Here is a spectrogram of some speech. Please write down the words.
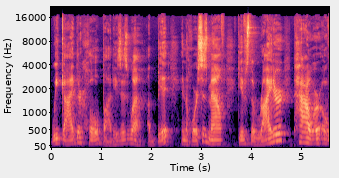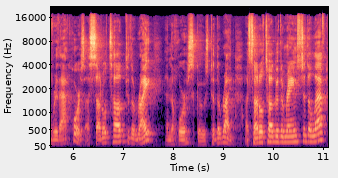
we guide their whole bodies as well. A bit in the horse's mouth gives the rider power over that horse. A subtle tug to the right, and the horse goes to the right. A subtle tug of the reins to the left,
